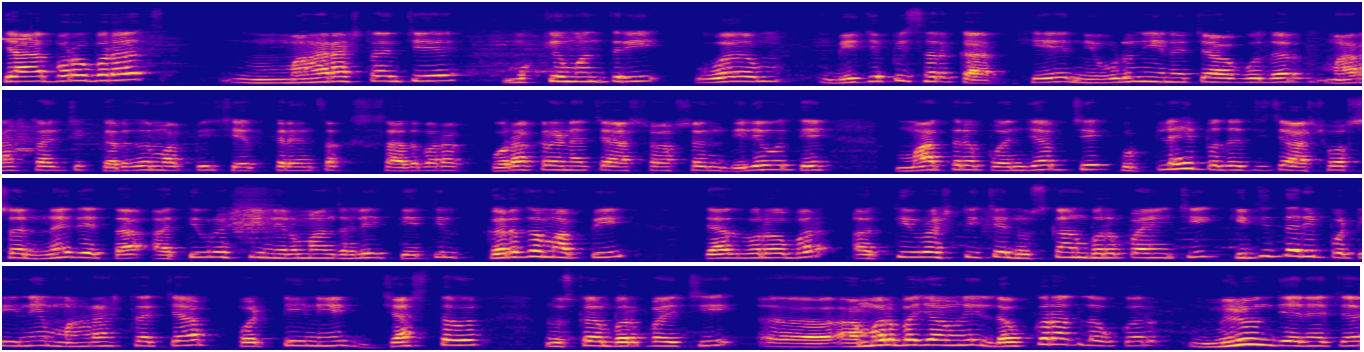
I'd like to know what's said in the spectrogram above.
त्याबरोबरच महाराष्ट्राचे मुख्यमंत्री व बी जे पी सरकार हे निवडून येण्याच्या अगोदर महाराष्ट्राची कर्जमाफी शेतकऱ्यांचा सातबारा कोरा करण्याचे आश्वासन दिले होते. मात्र पंजाबचे कुठल्याही पद्धतीचे आश्वासन न देता अतिवृष्टी निर्माण झाली. तेथील कर्जमाफी त्याचबरोबर अतिवृष्टीचे नुकसान भरपाईची कितीतरी पटीने महाराष्ट्राच्या पटीने जास्त नुकसान भरपाईची अंमलबजावणी लवकरात लवकर मिळून देण्याचं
